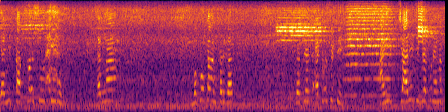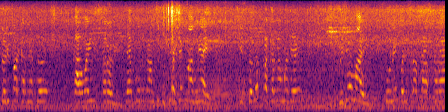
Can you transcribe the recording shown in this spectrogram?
यांनी तात्काळ शोध करून त्यांना मकोका अंतर्गत तसेच ॲट्रोसिटी आणि चारही जिल्ह्यातून यांना तडीपार करण्याचं कारवाई करावी. त्याचबरोबर आमची दुसरी अशी एक मागणी आहे की सदर प्रकरणामध्ये विजय माळी सोने परिसरातल्या असणाऱ्या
